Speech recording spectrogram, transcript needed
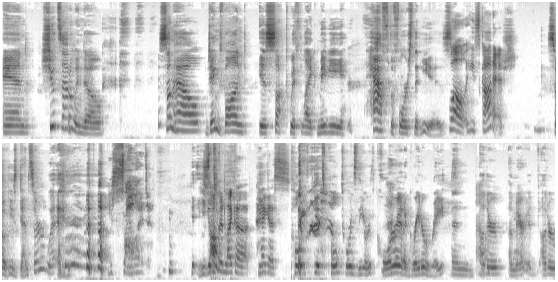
and shoots out a window. Somehow, James Bond is sucked with like maybe half the force that he is. Well, he's Scottish. so he's denser. He's solid. he he gets solid like a haggis. pulled gets pulled towards the Earth core at a greater rate than Oh. other Amer- other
